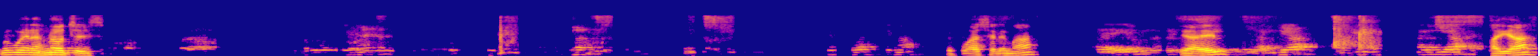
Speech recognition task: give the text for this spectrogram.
Muy buenas noches. ¿Le puedo hacerle más? ¿Ya él? Allá.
